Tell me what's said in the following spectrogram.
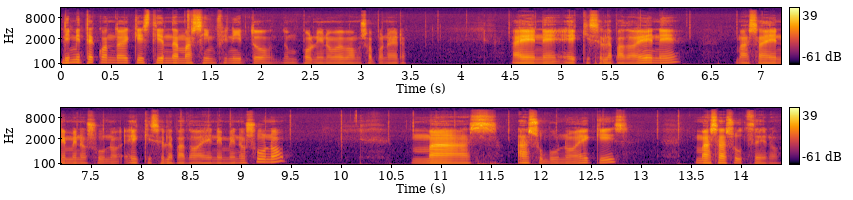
Límite cuando x tiende a más infinito de un polinomio, vamos a poner a n x elevado a n, más a n menos 1 x elevado a n menos 1 más a sub 1 x más a sub 0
